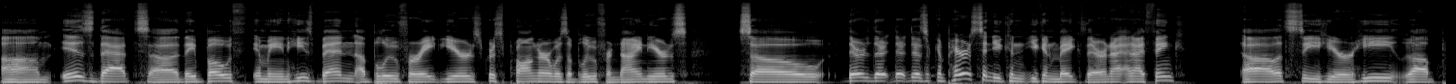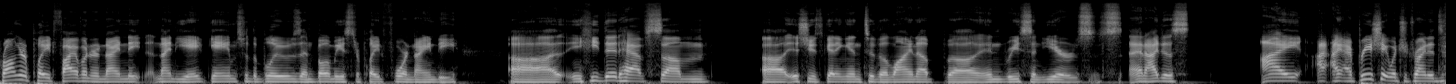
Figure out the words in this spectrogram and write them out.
um, is that uh, they both. I mean, he's been a blue for eight years. Chris Pronger was a blue for nine years. So there, there, there there's a comparison you can you can make there, and I and I think. Uh, let's see here. He uh, Pronger played 598 games for the Blues, and Bouwmeester played 490. Uh, he did have some uh, issues getting into the lineup uh, in recent years, and I just I, I appreciate what you're trying to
